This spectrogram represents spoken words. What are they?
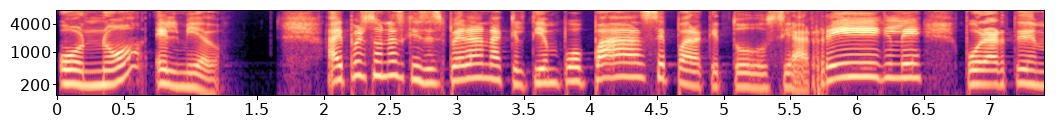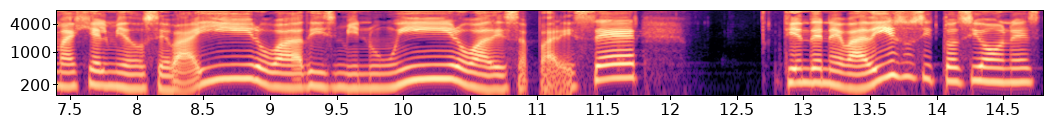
o no el miedo. Hay personas que se esperan a que el tiempo pase para que todo se arregle, por arte de magia el miedo se va a ir o va a disminuir o va a desaparecer, tienden a evadir sus situaciones.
